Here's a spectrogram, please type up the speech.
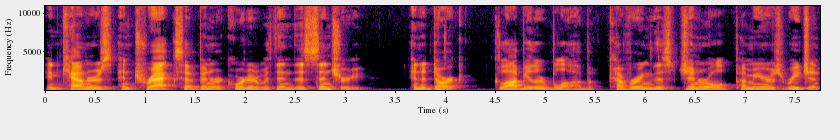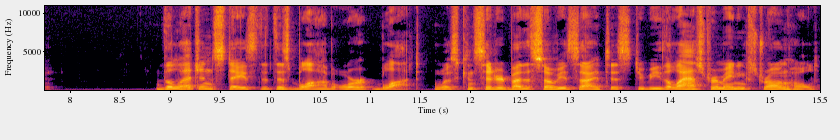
encounters, and tracks have been recorded within this century, and a dark, globular blob covering this general Pamirs region. The legend states that this blob, or blot, was considered by the Soviet scientists to be the last remaining stronghold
